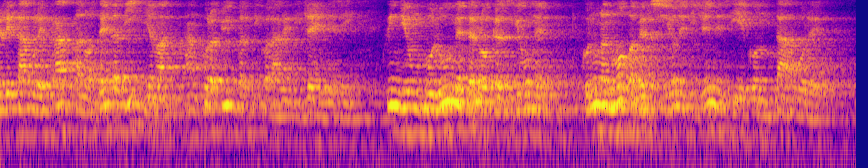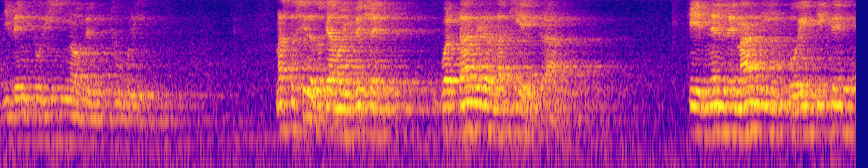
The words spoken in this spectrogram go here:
quelle tavole trattano della Bibbia, ma ancora più in particolare di Genesi, quindi un volume per l'occasione con una nuova versione di Genesi e con tavole di Venturino Venturi. Ma stasera dobbiamo invece guardare alla pietra che nelle mani poetiche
